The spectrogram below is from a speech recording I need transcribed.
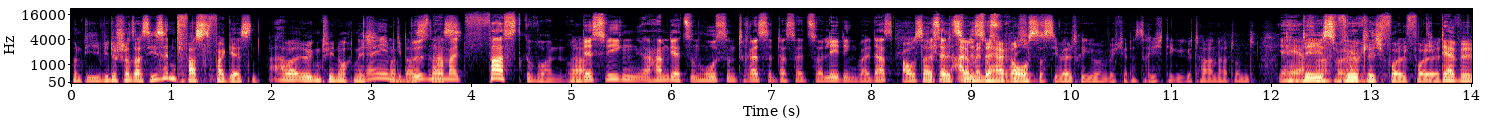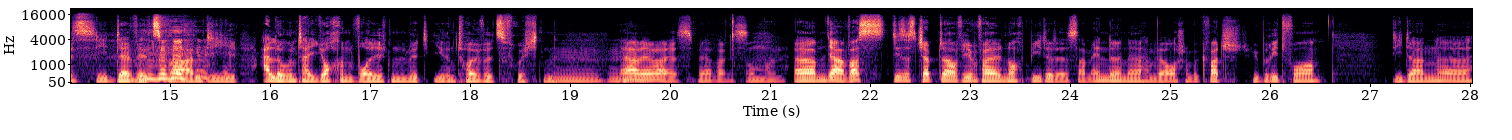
Und die, wie du schon sagst, die sind fast vergessen, aber irgendwie noch nicht. Ja, eben, Und die das- Bösen das, haben halt fast gewonnen. Und Ja. deswegen haben die jetzt so ein hohes Interesse, das halt zu erledigen, weil das. Außer das stellt halt sich am Ende heraus, dass die Weltregierung wirklich das Richtige getan hat. Und Ja, die ja, Days an. wirklich voll, voll Die Devils. die Devils waren, die alle unterjochen wollten mit ihren Teufelsfrüchten. Mhm. Ja, wer weiß, wer weiß. Oh Mann. Ähm, ja, was dieses Chapter auf jeden Fall noch bietet, ist am Ende, ne, haben wir auch schon bequatscht, Hybridform, die dann äh,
